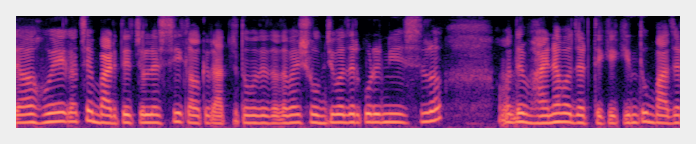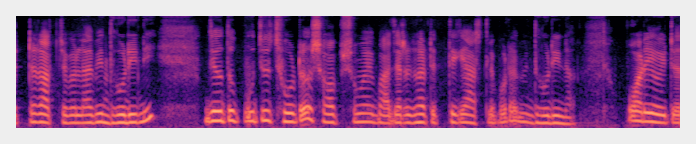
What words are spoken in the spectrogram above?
দেওয়া হয়ে গেছে, বাড়িতে চলে এসেছি। কালকে রাত্রে তোমাদের দাদাভাই সবজি বাজার করে নিয়ে এসেছিল আমাদের ভাইনা বাজার থেকে। কিন্তু বাজারটা রাত্রেবেলা আমি ধরিনি। যেহেতু প্রচুর ছোট, সব সময় বাজার ঘাটের থেকে আসলে পরে আমি ধরি না। পরে ওইটা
